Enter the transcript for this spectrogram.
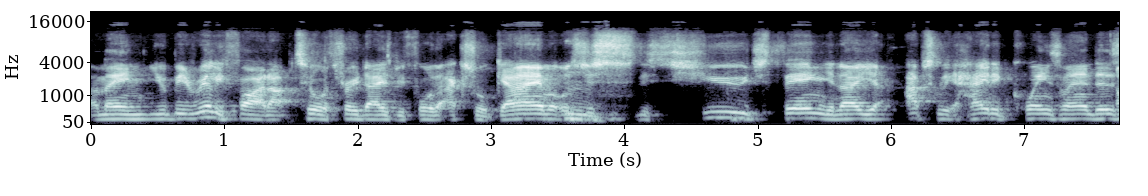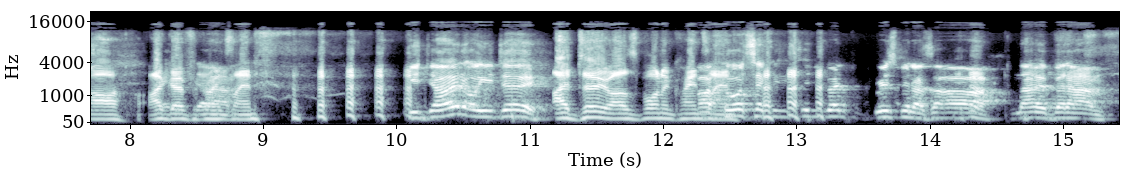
I mean, you'd be really fired up two or three days before the actual game. It was mm. just this huge thing. You know, you absolutely hated Queenslanders. Oh, I and, go for um, Queensland. You don't, or you do? I do. I was born in Queensland. I thought so because you said you went to Brisbane. I was like, oh no, but um,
